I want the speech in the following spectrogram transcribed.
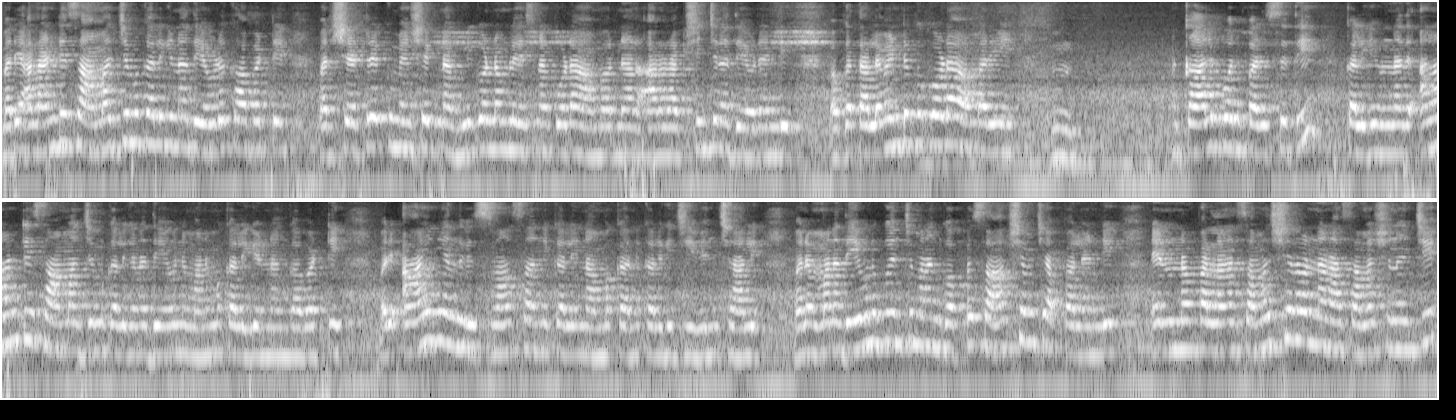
మరి అలాంటి సామర్థ్యము కలిగిన దేవుడు కాబట్టి మరి షట్రెక్ మేషక్ని అగ్నిగుండంలో వేసినా కూడా మరి నా- రక్షించిన దేవుడండి. ఒక తల వెంటుకు కూడా మరి కాలిపోని పరిస్థితి కలిగి ఉన్నది. అలాంటి సామర్థ్యం కలిగిన దేవుని మనము కలిగి ఉన్నాం కాబట్టి మరి ఆయన ఎందు విశ్వాసాన్ని కలిగి నమ్మకాన్ని కలిగి జీవించాలి. మనం మన దేవుని గురించి మనం గొప్ప సాక్ష్యం చెప్పాలండి. నేను నా పలానా సమస్యలో ఉన్న నా సమస్య నుంచి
